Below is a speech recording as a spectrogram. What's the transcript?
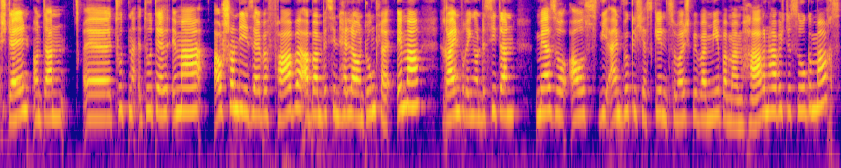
stellen und dann äh, tut, tut er immer auch schon dieselbe Farbe, aber ein bisschen heller und dunkler. Immer reinbringen und es sieht dann mehr so aus wie ein wirklicher Skin. Zum Beispiel bei mir, bei meinen Haaren habe ich das so gemacht.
